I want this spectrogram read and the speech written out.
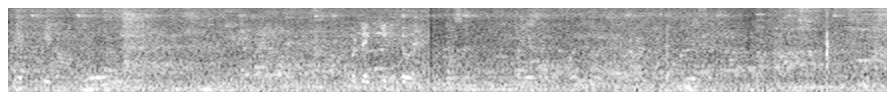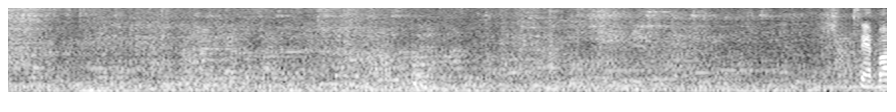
เผ็ดพี่น้องบ่ได้กินโดน แซ่บบ่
